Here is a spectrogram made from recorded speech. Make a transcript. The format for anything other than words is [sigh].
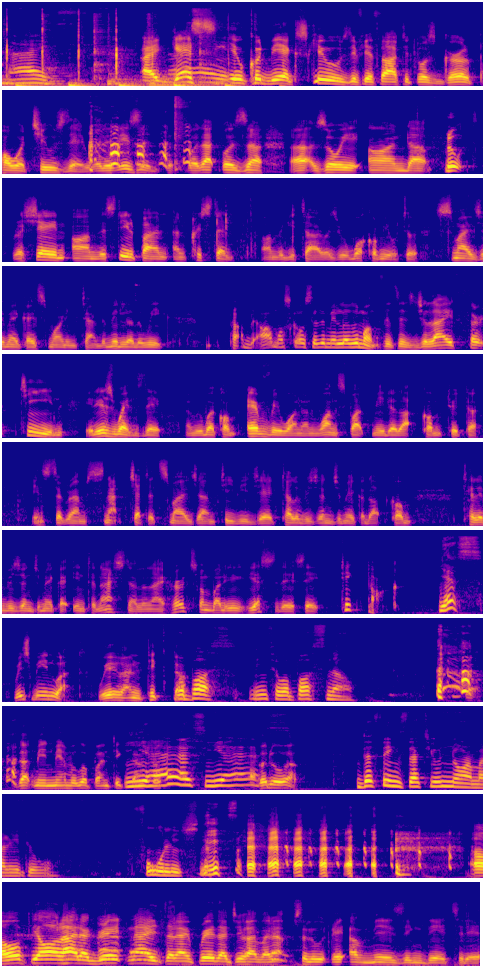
Nice. I guess you could be excused if you thought it was Girl Power Tuesday. Well, it isn't. [laughs] well, that was uh, uh, Zoe on the flute, Rashane on the steel pan, and Kristen on the guitar as we welcome you to Smile Jamaica. It's morning time, the middle of the week. Probably almost close to the middle of the month. It is July 13. It is Wednesday, and we welcome everyone on OneSpotMedia.com, Twitter, Instagram, Snapchat at SmileJam, TVJ, TelevisionJamaica.com, Television Jamaica International, and I heard somebody yesterday say TikTok. Yes. Which mean what? We're on We're TikTok. boss. Means we're boss now. [laughs] that mean me have to go up on TikTok? Yes, yes. Go do what? The things that you normally do. Foolishness. [laughs] I hope you all had a great night, and I pray that you have an absolutely amazing day today.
